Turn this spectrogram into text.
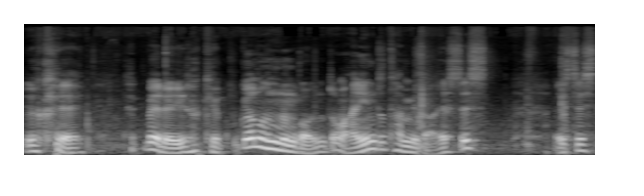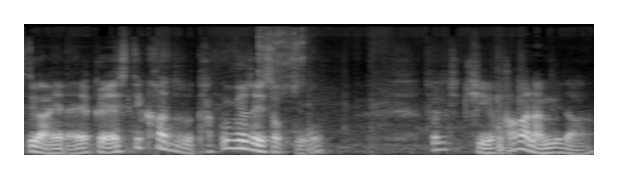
이렇게 택배를 이렇게 구겨 놓는 건 좀 아닌 듯합니다. SS SSD가 아니라 그 SD 카드도 다 구겨져 있었고 솔직히 화가 납니다.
